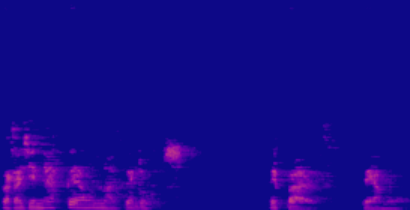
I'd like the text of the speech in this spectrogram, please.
para llenarte aún más de luz, de paz, de amor.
